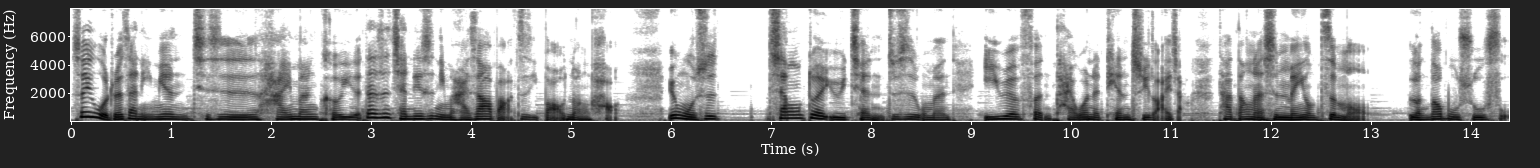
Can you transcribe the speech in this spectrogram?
所以我觉得在里面其实还蛮可以的。但是前提是你们还是要把自己保暖好，因为我是。相对于前，就是我们一月份台湾的天气来讲，它当然是没有这么冷到不舒服，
